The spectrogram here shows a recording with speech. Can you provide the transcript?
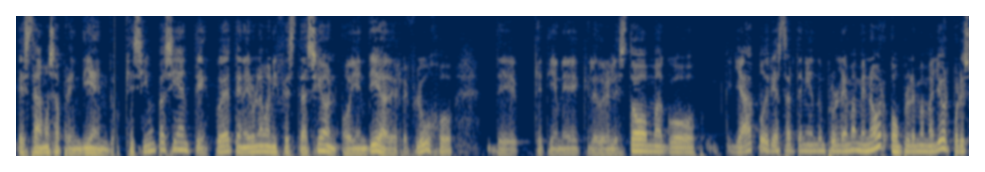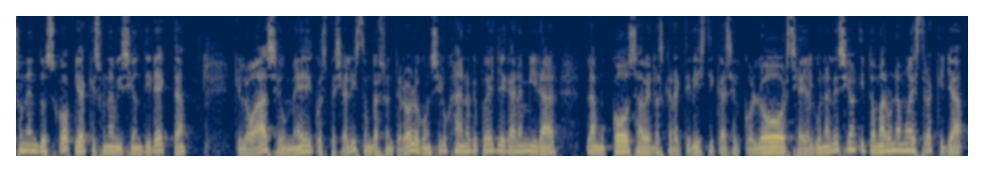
estamos aprendiendo que si un paciente puede tener una manifestación hoy en día de reflujo, de que tiene que le duele el estómago, ya podría estar teniendo un problema menor o un problema mayor. Por eso una endoscopia, que es una visión directa, que lo hace un médico especialista, un gastroenterólogo, un cirujano, que puede llegar a mirar la mucosa, ver las características, el color, si hay alguna lesión y tomar una muestra que ya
